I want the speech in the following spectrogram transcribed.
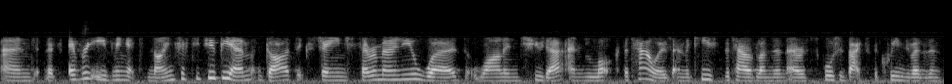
and that's every evening at 9:52 p.m. Guards exchange ceremonial words while in Tudor and lock the towers. And the keys to the Tower of London are escorted back to the Queen's residence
